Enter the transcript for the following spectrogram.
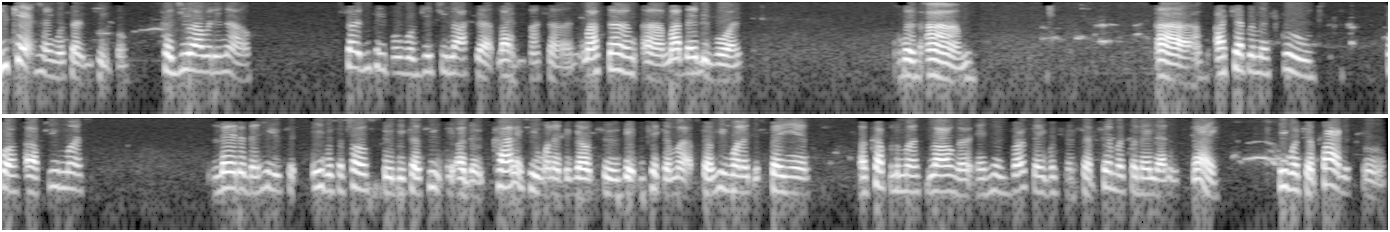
You can't hang with certain people because you already know certain people will get you locked up. Like my son, my son, uh, my baby boy was um uh I kept him in school for a few months later than he was, he was supposed to because he uh, the college he wanted to go to didn't pick him up, so he wanted to stay in a couple of months longer. And his birthday was in September, so they let him stay. He went to a private school,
